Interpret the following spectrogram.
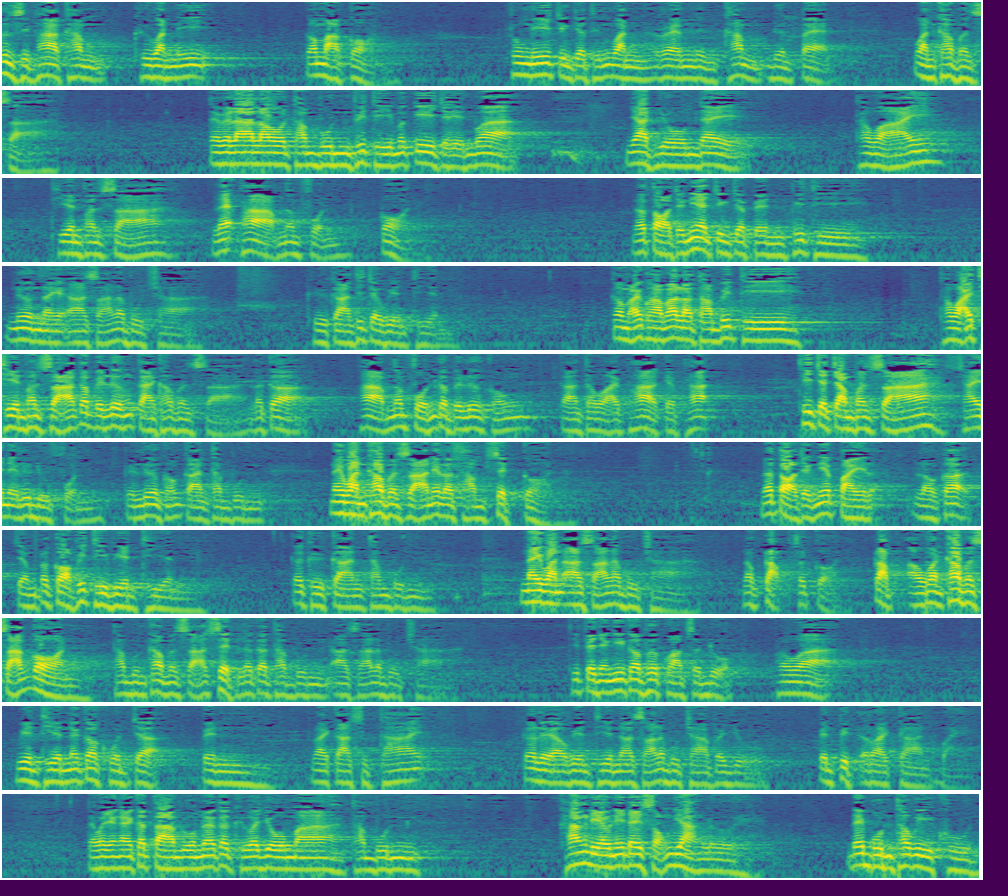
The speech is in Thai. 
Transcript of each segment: ขึ้นสิบห้าค่ำคือวันนี้ก็มาก่อน พรุ่งนี้จึงจะถึงวันแรมหนึ่งค่ำเดือนแปดวันข้าพรรษา แต่เวลาเราทำบุญพิธีเมื่อกี้จะเห็นว่าญาติโยมได้ถวายเทียนพรรษาและผ้าอาบน้ำฝนก่อน แล้วต่อจากนี้จึงจะเป็นพิธี เนื่องในอาสาฬบูชา คือการที่จะเวียนเทียน ก็หมายความว่าเราทำพิธีถวายเทียนพรรษาก็เป็นเรื่องของการเข้าพรรษา แล้วก็ภาพน้ำฝนก็เป็นเรื่องของการถวายผ้าแก่พระที่จะจำพรรษาใช้ในฤดูฝน เป็นเรื่องของการทำบุญ ในวันเข้าพรรษาเนี่ยเราทำเสร็จก่อน แล้วต่อจากนี้ไปเราก็ จะประกอบพิธีเวียนเทียน ก็คือการทำบุญในวันอาสาฬบูชา เรากลับซะก่อน กลับเอาวันข้าพรรษาก่อนทำบุญข้าพรรษาเสร็จ แล้วก็ทำบุญอาสาฬบูชา ที่เป็นอย่างนี้ก็เพื่อความสะดวก เพราะว่าเวียนเทียนนั้นก็ควรจะเป็นรายการสุดท้าย ก็เลยเอาเวียนเทียนอาสาฬบูชาไปอยู่ เป็นปิดรายการไป แต่ว่ายังไงก็ตามรวมแล้วก็คือว่าโยมมาทำบุญ ครั้งเดียวนี้ได้สองอย่างเลย ได้บุญทวีคูณ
